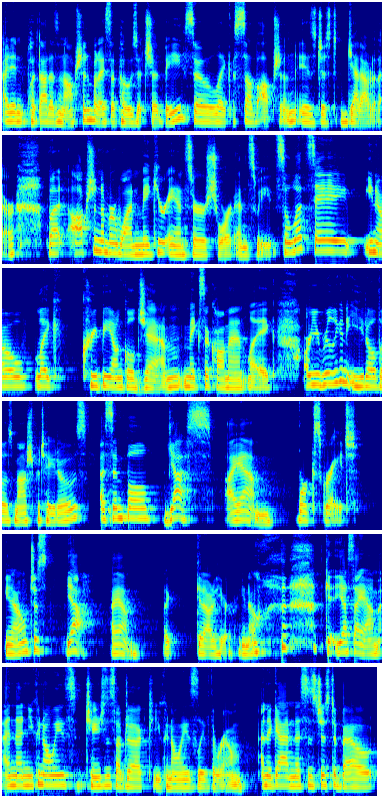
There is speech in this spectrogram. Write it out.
I didn't put that as an option, but I suppose it should be. So like sub option is just get out of there. But option number 1, make your answer short and sweet. So let's say, you know, like creepy Uncle Jim makes a comment like, Are you really going to eat all those mashed potatoes? A simple, Yes, I am, works great. You know, just, yeah, I am get out of here, you know? get, yes, I am. And then you can always change the subject. You can always leave the room. And again, this is just about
